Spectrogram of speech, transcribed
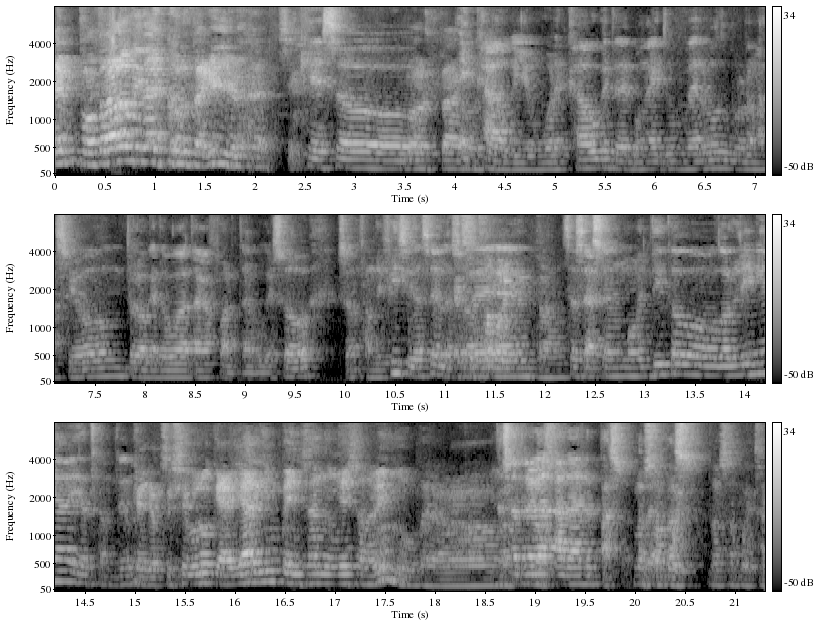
empotrar a la vida esculta, Guillo. Si es que eso... Mortal, mortal. Scout, Guillo, un buen scout que te ponga ahí tus verbos, tu programación, todo lo que te, haga falta, porque eso, eso no es tan difícil de hacerlo, eso, Eso es- está eso se hace en un momentito, dos líneas y ya está, ¿entiendes? Que yo estoy seguro que hay alguien pensando en eso ahora mismo, pero no. No se atreve a dar el paso. No se ha el puesto, no se ha puesto.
